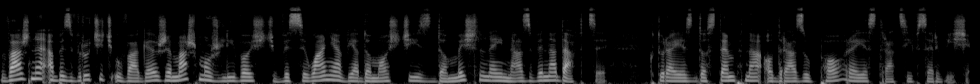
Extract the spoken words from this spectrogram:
Ważne, aby zwrócić uwagę, że masz możliwość wysyłania wiadomości z domyślnej nazwy nadawcy, która jest dostępna od razu po rejestracji w serwisie.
